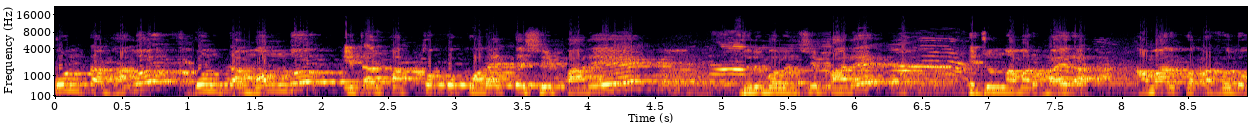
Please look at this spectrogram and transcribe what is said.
কোনটা ভালো, কোনটা মন্দ, এটার পার্থক্য করাইতে সে পারে? জোরে বলেন, সে পারে? এজন্য আমার ভাইরা আমার কথা হলো,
